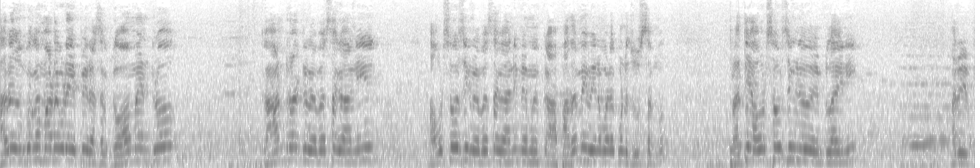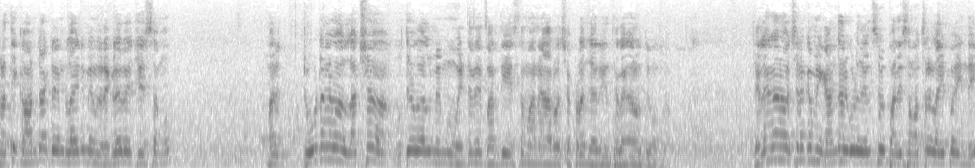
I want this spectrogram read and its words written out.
ఆ రోజు ఇంకొక మాట కూడా చెప్పారు అసలు గవర్నమెంట్లో కాంట్రాక్ట్ వ్యవస్థ కానీ అవుట్సోర్సింగ్ వ్యవస్థ కానీ మేము ఆ పదమే వినబడకుండా చూస్తాము. ప్రతి అవుట్సోర్సింగ్ ఎంప్లాయీని మరి ప్రతి కాంట్రాక్ట్ ఎంప్లాయీని మేము రెగ్యులరైజ్ చేస్తాము. మరి టోటల్గా లక్ష ఉద్యోగాలు మేము వెంటనే భర్తీ చేస్తామని ఆ రోజు చెప్పడం జరిగింది తెలంగాణ ఉద్యమంలో. తెలంగాణ వచ్చినాక మీకు అందరు కూడా తెలుసు పది సంవత్సరాలు అయిపోయింది.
